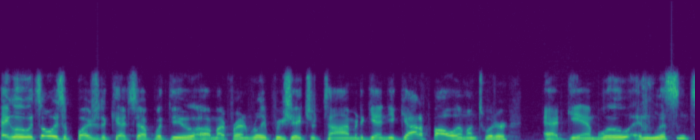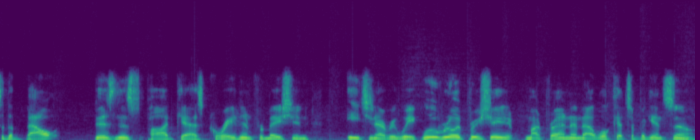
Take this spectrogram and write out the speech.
Hey, Lou, it's always a pleasure to catch up with you, uh, my friend. Really appreciate your time. And again, you got to follow him on Twitter at Gamblu and listen to the Bout Business podcast. Great information each and every week. Lou, really appreciate it, my friend, and uh, we'll catch up again soon.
